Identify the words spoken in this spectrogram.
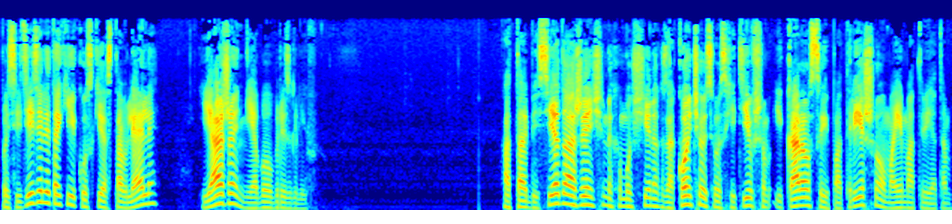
Посетители такие куски оставляли, я же не был брезглив. А та беседа о женщинах и мужчинах закончилась восхитившим и Карлса, и Патришева моим ответом,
